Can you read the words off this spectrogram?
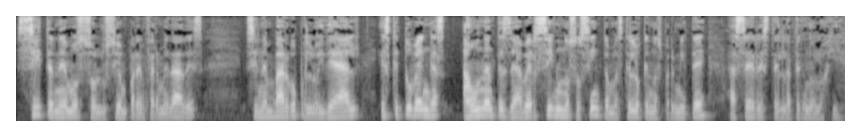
sí tenemos solución para enfermedades. Sin embargo, pues lo ideal es que tú vengas aún antes de haber signos o síntomas, que es lo que nos permite hacer este la tecnología.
